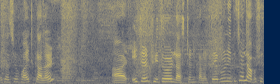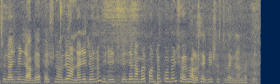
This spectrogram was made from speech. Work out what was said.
এটা হচ্ছে হোয়াইট কালার আর এটার ভিতর লাস্টন কালার তো এগুলো নিতে চাইলে অবশ্যই চলে আসবেন রাবিয়া ফ্যাশন হাউসে অনলাইনের জন্য ভিডিও স্ক্রিন নাম্বার কন্ট্যাক্ট করবেন। সবাই ভালো থাকবেন, সুস্থ থাকবেন। আল্লাহ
